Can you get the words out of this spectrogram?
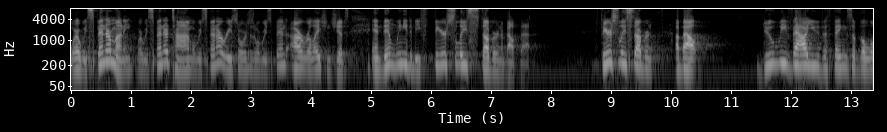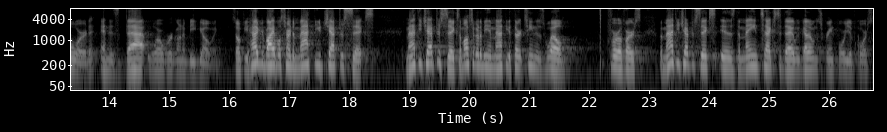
where we spend our money, where we spend our time, where we spend our resources, where we spend our relationships, and then we need to be fiercely stubborn about that. Fiercely stubborn about do we value the things of the Lord, and is that where we're going to be going? So if you have your Bibles, turn to Matthew chapter 6. Matthew chapter 6. I'm also going to be in Matthew 13 as well for a verse. But Matthew chapter 6 is the main text today. We've got it on the screen for you, of course.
